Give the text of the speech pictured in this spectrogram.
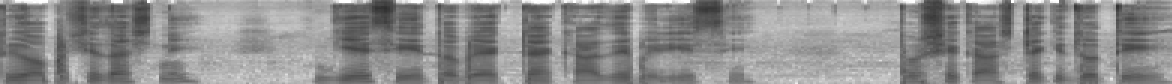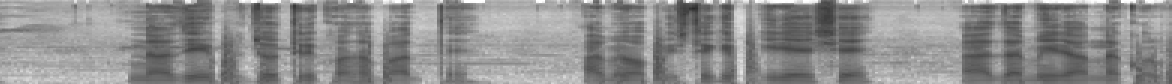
তুই অফিসে যাসনি? গিয়েছি, তবে একটা কাজে বেরিয়েছি। তোর সে কাজটা কি জ্যোতি? নাজিব জ্যোতির কথা বাদ দে। আমি অফিস থেকে ফিরে এসে আজ আমি রান্না করব।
